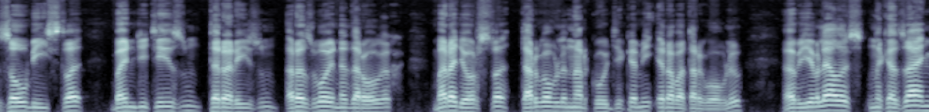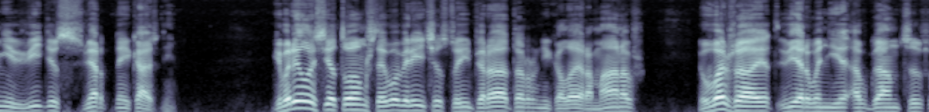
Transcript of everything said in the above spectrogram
За убийство бандитизм, терроризм, развой на дорогах, мародерство, торговля наркотиками и работорговлю объявлялось наказание в виде смертной казни. Говорилось и о том, что его величество император Николай Романов уважает верование афганцев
